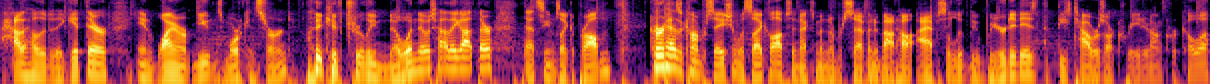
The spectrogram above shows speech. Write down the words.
how the hell did they get there and why aren't mutants more concerned? Like, if truly no one knows how they got there, that seems like a problem. Kurt has a conversation with Cyclops in X Men number 7 about how absolutely weird it is that these towers are created on Krakoa,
